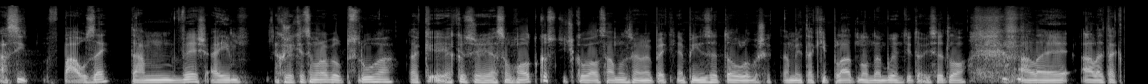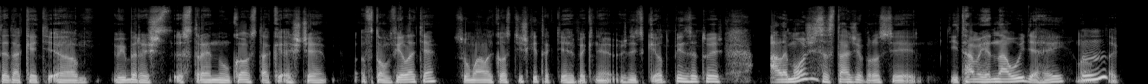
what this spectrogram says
asi v pauze. Tam vieš aj akože keď som robil pstruha, tak akože ja som ho odkostičkoval samozrejme pekne pinzetou, lebo však tam je taký plát, no nebudem ti to vysvetlo, ale, ale tak teda keď uh, vybereš strednú kosť, tak ešte v tom filete sú malé kostičky, tak tie pekne vždycky odpinzetuješ, ale môže sa stať, že proste ti tam jedna ujde, hej? No, mm. tak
